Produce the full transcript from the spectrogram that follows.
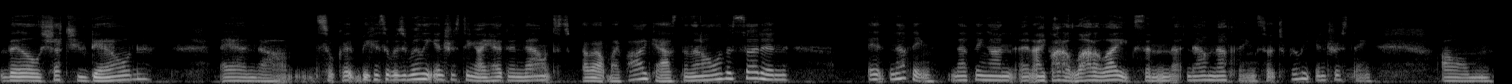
they'll shut you down. And um, so good because it was really interesting. I had announced about my podcast, and then all of a sudden, it nothing, nothing on, and I got a lot of likes, and now nothing. So it's really interesting. Um,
